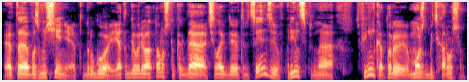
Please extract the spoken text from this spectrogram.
Это возмущение, это другое. Я-то говорю о том, что когда человек дает рецензию, в принципе, на фильм, который может быть хорошим.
